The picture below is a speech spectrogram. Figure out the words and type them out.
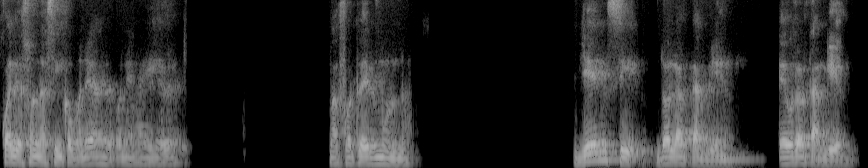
¿Cuáles son las cinco monedas que ponen ahí? A ver? Más fuertes del mundo. Yen sí, dólar también, euro también.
